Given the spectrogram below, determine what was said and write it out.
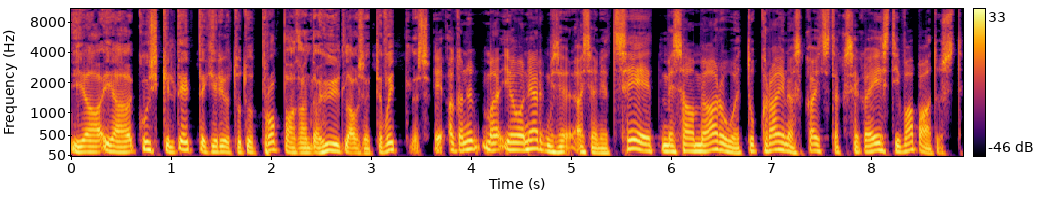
ja, ja kuskilt ette kirjutatud propaganda hüüdlausete võtmes. E, aga nüüd ma jõuan järgmise asjani, et see, et me saame aru, et Ukrainas kaitstakse ka Eesti vabadust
